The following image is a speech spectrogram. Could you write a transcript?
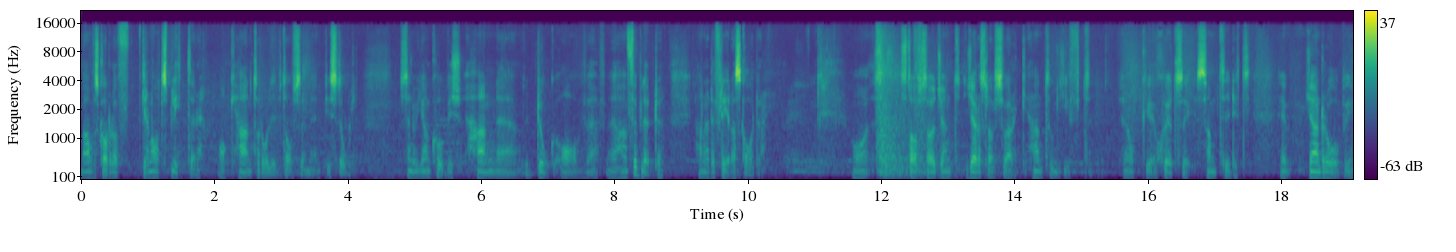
han var skadad av granatsplitter och han tar då livet av sig med en pistol. Sen då Jankovic, han dog av, han förblödde. Han hade flera skador. Och Staff Sergeant Jaroslav Svark, han tog gift och eh, sköt sig samtidigt. Eh, Jan Roby,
